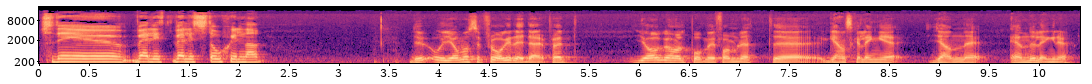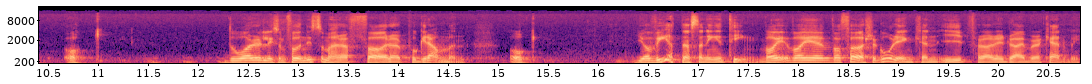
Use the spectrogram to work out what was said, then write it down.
så det är ju väldigt, väldigt stor skillnad. Du, och jag måste fråga dig där, för att jag har hållit på med Formel 1 eh, ganska länge, Janne ännu längre. Och då har det liksom funnits de här förarprogrammen. Och jag vet nästan ingenting. Vad, är, vad, är, vad försiggår egentligen i Ferrari Driver Academy?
